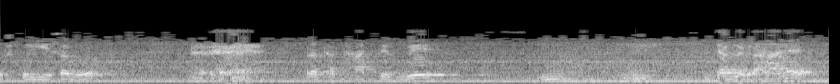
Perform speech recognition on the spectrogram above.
उसको ये सब पृथक हादसे हुए। डर लग रहा है।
